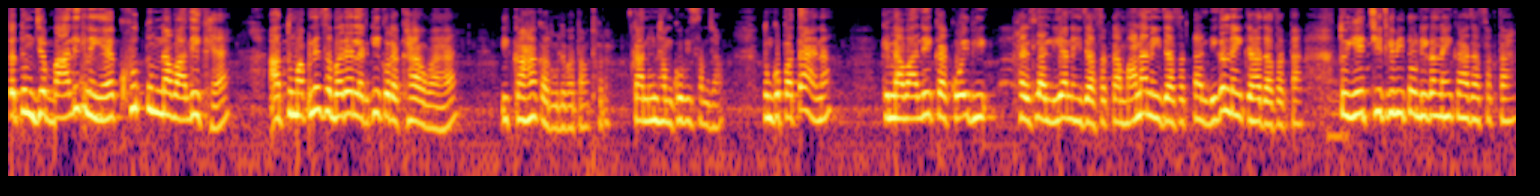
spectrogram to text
तो तुम जब बालिक नहीं है खुद तुम नाबालिग है और तुम अपने से बड़े लड़की को रखा हुआ है ये कहाँ का रूल है बताओ थोड़ा। कानून हमको भी समझाओ। तुमको पता है ना कि नाबालिग का कोई भी फैसला लिया नहीं जा सकता माना नहीं जा सकता लीगल नहीं कहा जा सकता। तो ये चीज़ भी तो लीगल नहीं कहा जा सकता है।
